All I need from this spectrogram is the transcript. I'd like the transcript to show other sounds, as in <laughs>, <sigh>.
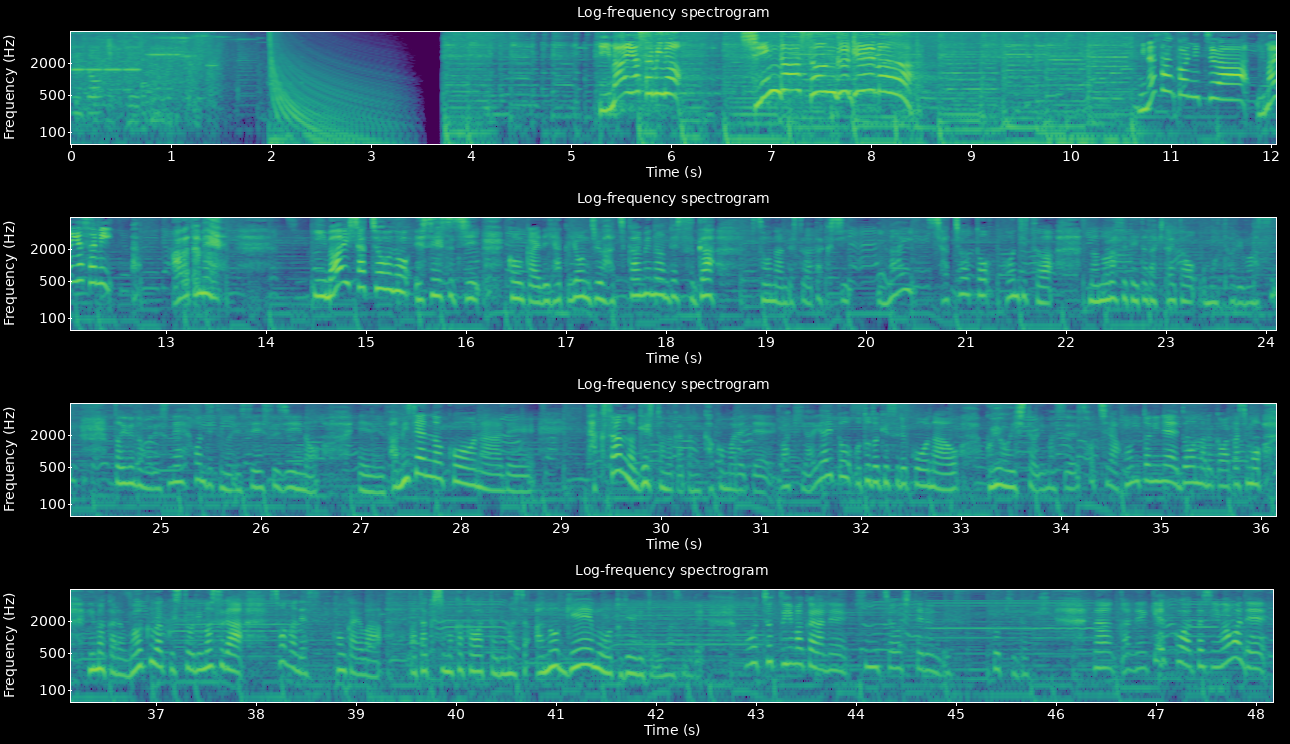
今井あさみのシンガーソングゲーマー。皆さんこんにちは。今井あさみ。改め。今井社長の SSG 今回で148回目なんですがそうなんです。私今井社長と本日は名乗らせていただきたいと思っております。というのもですね本日の SSG の、えー、ファミセンのコーナーでたくさんのゲストの方に囲まれて和気あいあいとお届けするコーナーをご用意しております。そちら本当にねどうなるか私も今からワクワクしておりますがそうなんです。今回は私も関わっておりますあのゲームを取り上げておりますのでもうちょっと今からね緊張してるんです。ドキドキ。なんかね結構私今まで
